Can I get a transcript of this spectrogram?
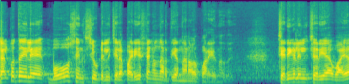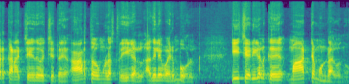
കൽക്കത്തയിലെ ബോസ് ഇൻസ്റ്റിറ്റ്യൂട്ടിൽ ചില പരീക്ഷണങ്ങൾ നടത്തിയെന്നാണ് അവർ പറയുന്നത്. ചെടികളിൽ ചെറിയ വയർ കണക്ട് ചെയ്ത് വെച്ചിട്ട് ആർത്തവമുള്ള സ്ത്രീകൾ അതിലെ വരുമ്പോൾ ഈ ചെടികൾക്ക് മാറ്റമുണ്ടാകുന്നു.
